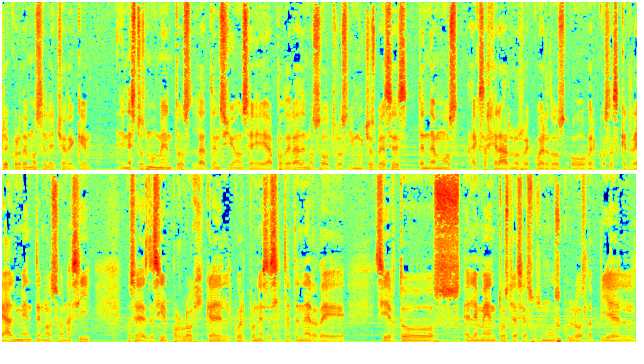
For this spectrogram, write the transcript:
Recordemos el hecho de que en estos momentos la atención se apodera de nosotros y muchas veces tendemos a exagerar los recuerdos o ver cosas que realmente no son así. O sea, es decir, por lógica el cuerpo necesita tener de ciertos elementos, ya sea sus músculos, la piel,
